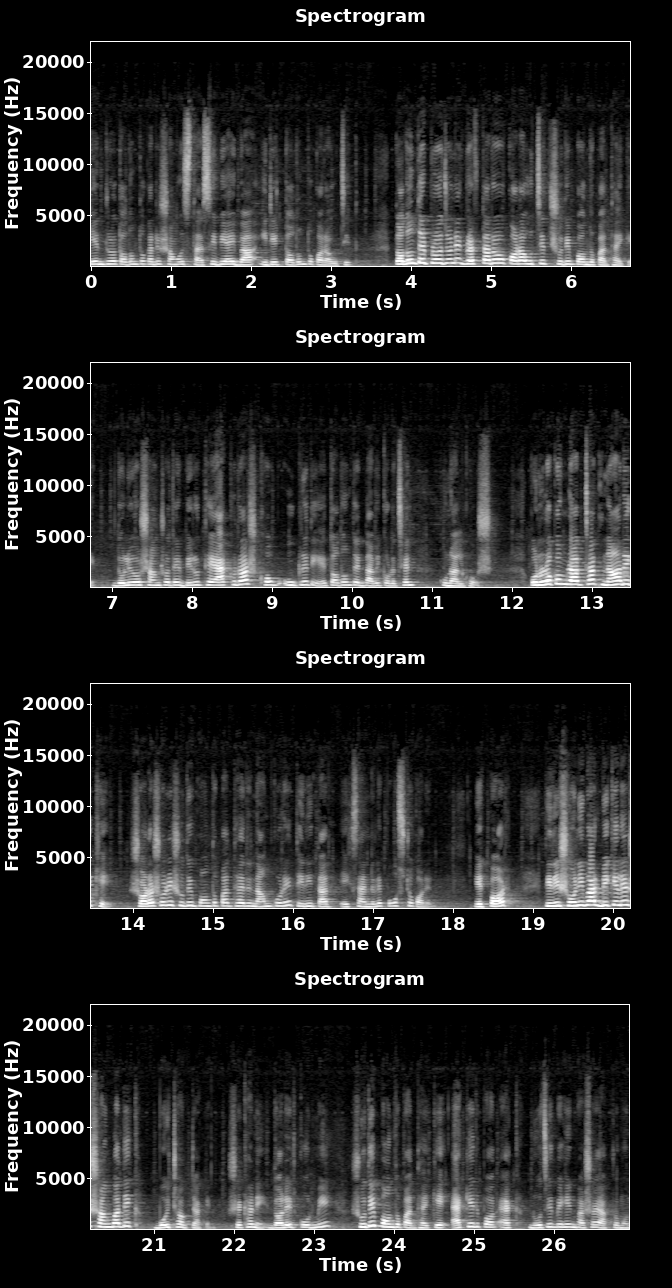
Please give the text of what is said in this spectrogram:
কেন্দ্রীয় তদন্তকারী সংস্থা সিবিআই বা ইডির তদন্ত করা উচিত। তদন্তের প্রয়োজনে গ্রেফতারও করা উচিত সুদীপ বন্দ্যোপাধ্যায়কে। দলীয় সাংসদের বিরুদ্ধে একরাশ ক্ষোভ উগরে দিয়ে তদন্তের দাবি করেছেন কুণাল ঘোষ। কোনোরকম রাগঢাক না রেখে সরাসরি সুদীপ বন্দ্যোপাধ্যায়ের নাম করে তিনি তার এক্স হ্যান্ডেলে পোস্টও করেন। এরপর তিনি শনিবার বিকেলে সাংবাদিক বৈঠক ডাকেন। সেখানে দলের কর্মী সুদীপ বন্দ্যোপাধ্যায়কে একের পর এক নজিরবিহীন ভাষায় আক্রমণ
